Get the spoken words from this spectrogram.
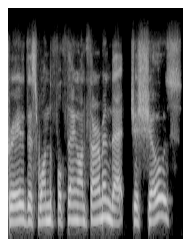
created this wonderful thing on Thurman that just shows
